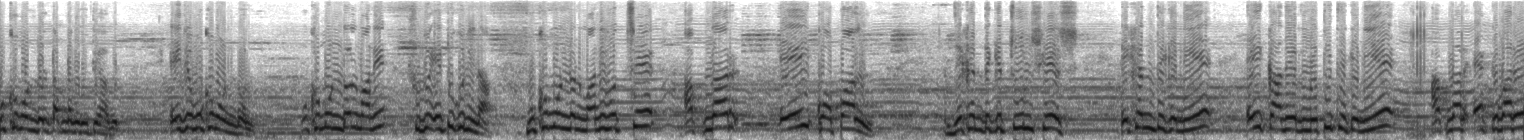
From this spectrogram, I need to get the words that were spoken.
মুখমণ্ডলটা আপনাকে ধুতে হবে। এই যে মুখমণ্ডল মুখমণ্ডল মানে শুধু এটুকুনি না, মুখমণ্ডল মানে হচ্ছে আপনার এই কপাল, যেখান থেকে চুল শেষ, এখান থেকে নিয়ে, এই কানের লতি থেকে নিয়ে আপনার একবারে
